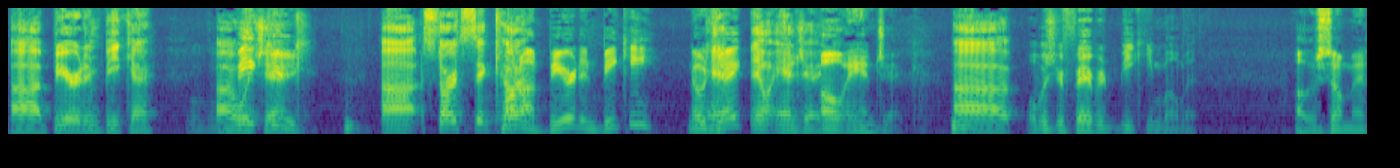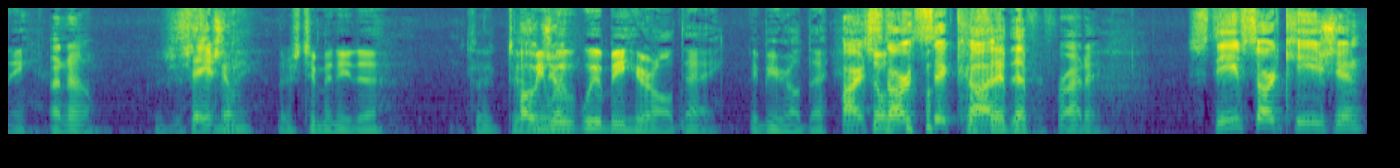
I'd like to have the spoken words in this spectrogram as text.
Uh, Beard and BK. Uh, with BK. Jake. Uh, start sit cut. Hold on, Beard and Beaky? No And- Jake? no, and Jake. Oh, and Jake. Uh, What was your favorite Beaky moment? Oh, there's so many. I know. There's just Stage too 'em. many. There's too many to. to, to I mean, we, 'em. we would be here all day. We'd be here all day. all right, So- start sit We'll cut. save that for Friday. Steve Sarkisian,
